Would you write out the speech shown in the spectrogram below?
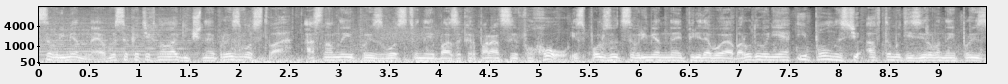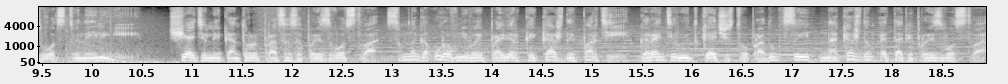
Современное высокотехнологичное производство. Основные производственные базы корпорации Фохоу используют современное передовое оборудование и полностью автоматизированные производственные линии. Тщательный контроль процесса производства с многоуровневой проверкой каждой партии гарантирует качество продукции на каждом этапе производства.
